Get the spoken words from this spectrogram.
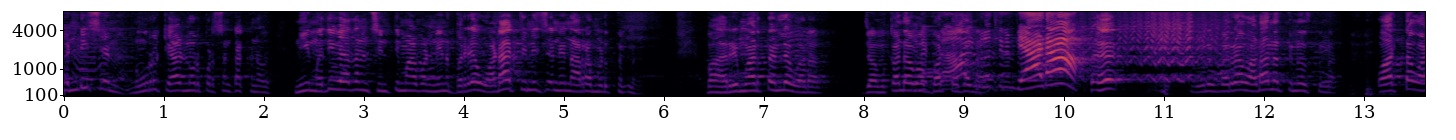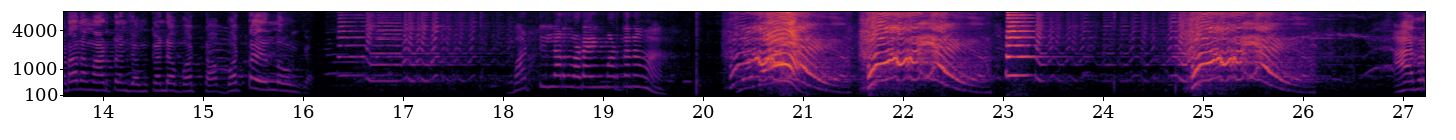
ಕಂಡೀಷನ್ ನೂರಕ್ಕೆ ಎರಡು ನೂರು ಪರ್ಸೆಂಟ್ ಹಾಕ ನಾವು. ನೀ ಮದುವೆ ಆದನ್ನ ಚಿಂತೆ ಮಾಡ್ಬೇಡ. ನೀನು ಬರೇ ಒಡಾ ತಿನ್ನಿಸಿ ನೀನು ಆರಾಮ ಇಡ್ತಾನೆ. ಭಾರಿ ಮಾಡ್ತಾನಲ್ಲೇ ವಡ. ಜಮ್ಕೊಂಡ ಬಟ್ ಬೇಡ ಬ್ಯಾಡ. ನೀನು ಬರೇ ವಡಾನ ತಿನ್ನಿಸ್ತಾನ. ಒಟ್ಟ ವಡಾನ ಮಾಡ್ತಾನೆ ಜಮ್ಕಂಡ ಬಟ್ಟ ಬಟ್ಟ ಇಲ್ಲ ಅವಂಗ ಬಟ್ ಇಲ್ಲಾರ್ದ ವಡ ಹೆಂಗ್ ಮಾಡ್ತಾನವ ಆದ್ರ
